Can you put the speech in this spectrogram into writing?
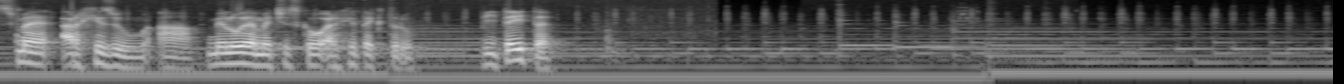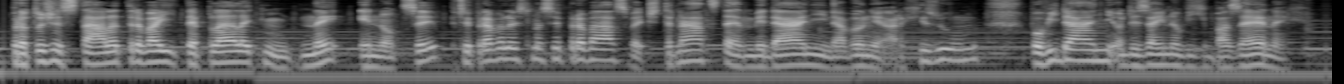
Jsme Archizoom a milujeme českou architekturu. Vítejte! Protože stále trvají teplé letní dny i noci, připravili jsme si pro vás ve 14. vydání na vlně Archizum povídání o designových bazénech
